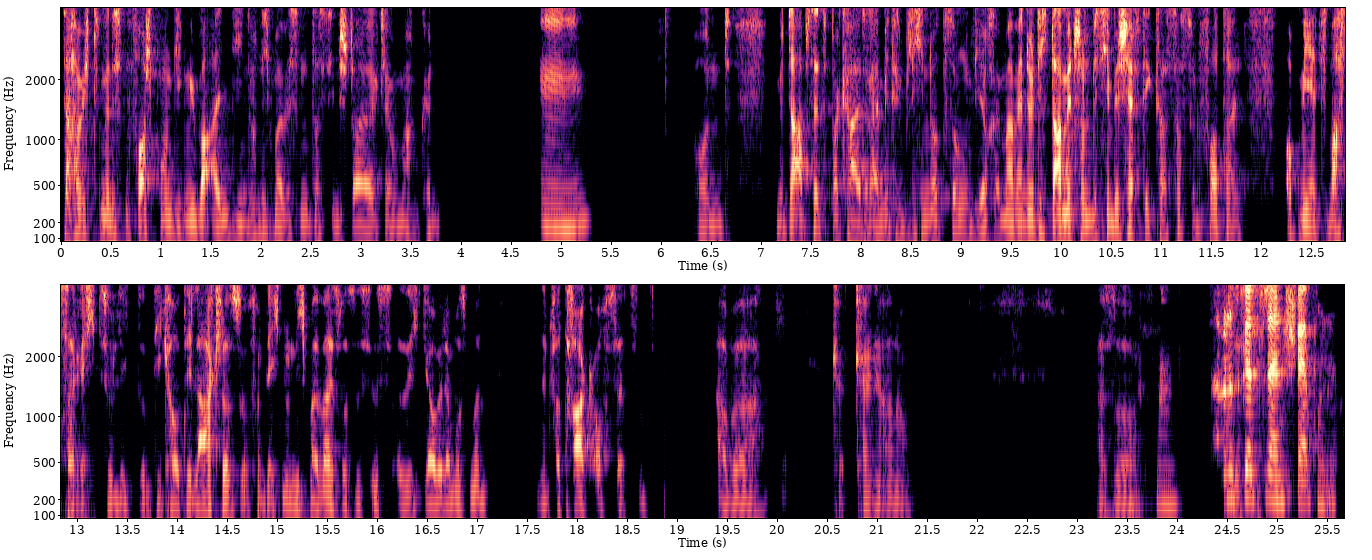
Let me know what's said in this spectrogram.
da habe ich zumindest einen Vorsprung gegenüber allen, die noch nicht mal wissen, dass sie eine Steuererklärung machen können. Mhm. Und mit der Absetzbarkeit, rein betriebliche Nutzung, wie auch immer, wenn du dich damit schon ein bisschen beschäftigt hast, hast du einen Vorteil. Ob mir jetzt Wasserrecht so liegt und die Kautelarklausur, von der ich noch nicht mal weiß, was es ist, also ich glaube, da muss man einen Vertrag aufsetzen. Aber keine Ahnung. Also. Aber das, gehört zu deinen Schwerpunkten, also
